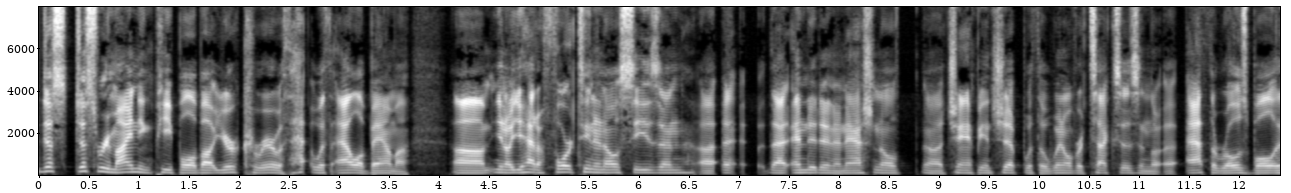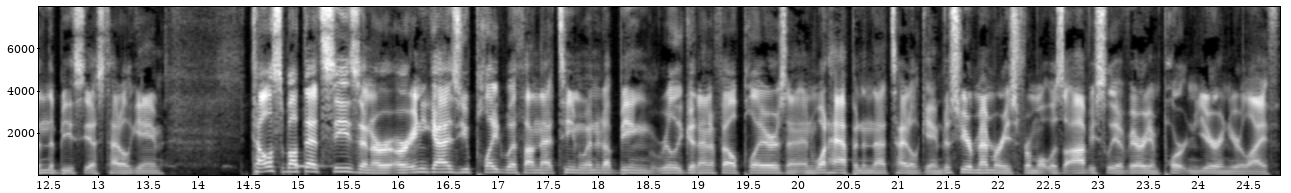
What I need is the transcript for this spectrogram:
just just reminding people about your career with with Alabama. Um, you know, you had a 14 and 0 season uh, uh, that ended in a national uh, championship with a win over Texas and uh, at the Rose Bowl in the BCS title game. Tell us about that season or, or any guys you played with on that team who ended up being really good NFL players and, and what happened in that title game. Just your memories from what was obviously a very important year in your life.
